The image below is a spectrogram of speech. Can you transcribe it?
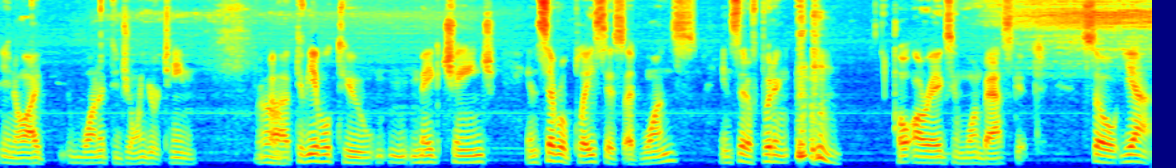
you know, I wanted to join your team oh. uh, to be able to make change in several places at once instead of putting all our eggs in one basket. So yeah,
